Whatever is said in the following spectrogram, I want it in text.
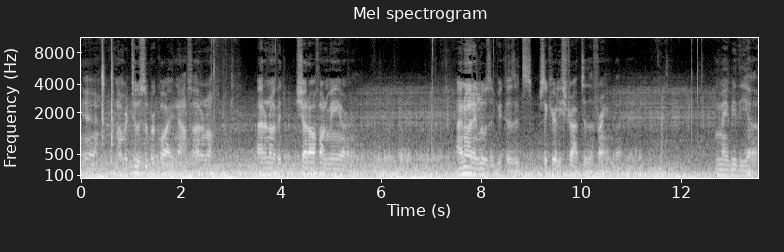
Yeah, number two super quiet now, so I don't know. I don't know if it shut off on me or. I know I didn't lose it because it's securely strapped to the frame, but maybe the uh,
